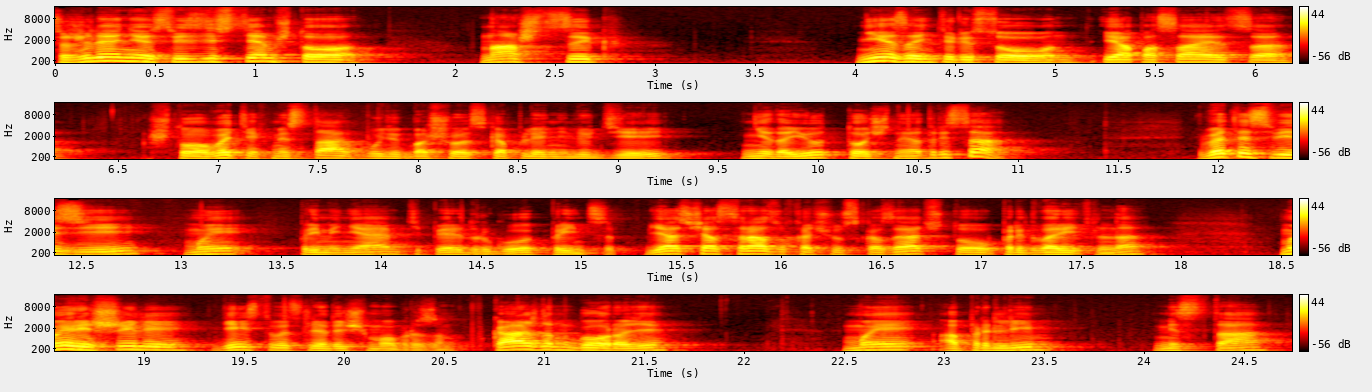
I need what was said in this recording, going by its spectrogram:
сожалению, в связи с тем, что наш ЦИК не заинтересован и опасается, что в этих местах будет большое скопление людей, не дает точные адреса. В этой связи мы применяем теперь другой принцип. Я сейчас сразу хочу сказать, что предварительно мы решили действовать следующим образом. В каждом городе мы определим места,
